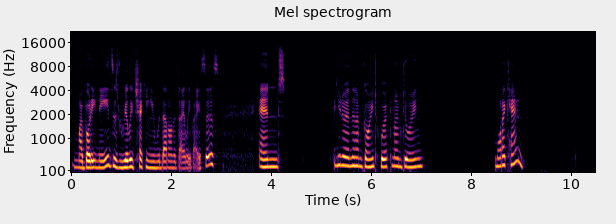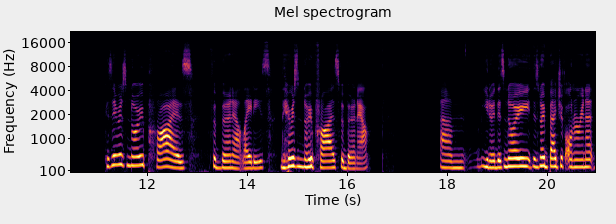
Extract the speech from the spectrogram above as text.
my body needs is really checking in with that on a daily basis. And you know, and then I'm going to work and I'm doing what I can. Because there is no prize for burnout, ladies. There is no prize for burnout. Um, you know, there's no there's no badge of honor in it.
